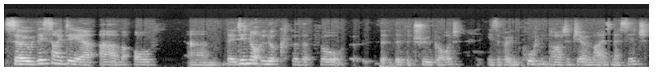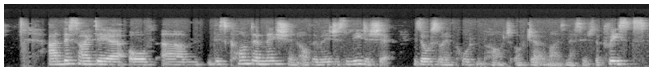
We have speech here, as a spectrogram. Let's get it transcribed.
So this idea um, of um, they did not look for the, for the, the, the true God is a very important part of Jeremiah's message. And this idea of um, this condemnation of the religious leadership is also an important part of Jeremiah's message. The priests,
